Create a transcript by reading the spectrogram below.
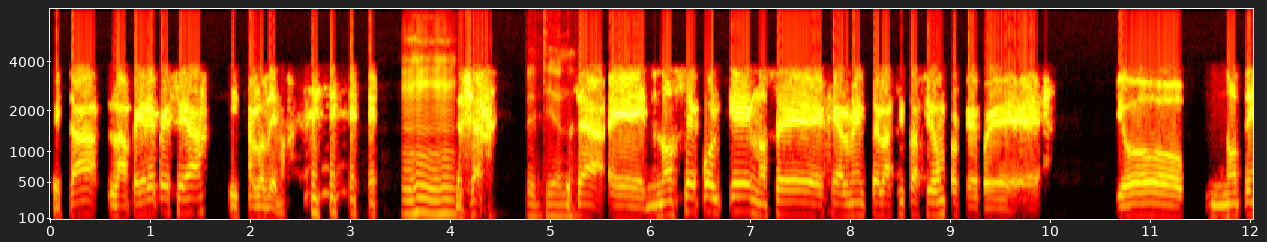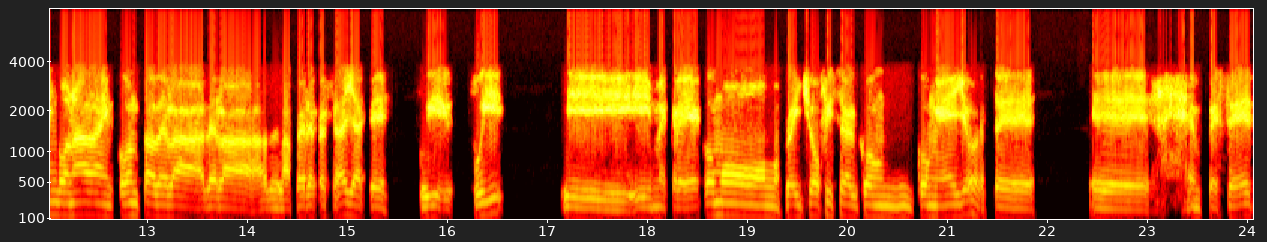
Está la PRPCA y están los demás. O sea, o sea eh, no sé por qué, no sé realmente la situación, porque pues yo no tengo nada en contra de la de la de la PRPCA, ya que fui fui y, me creé como range officer con, con ellos. Este, eh, empecé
